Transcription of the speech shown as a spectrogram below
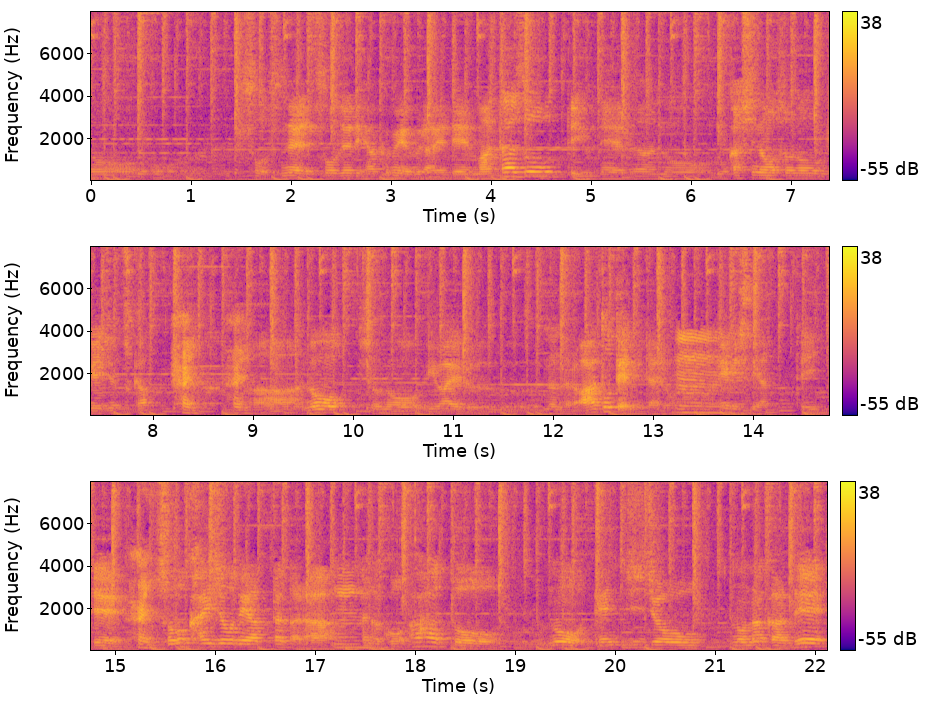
のね総勢で100名ぐらいで「またぞう」っていうねあの昔のその芸術家。はいはい。あのそのいわゆるなんだろうアート展みたいのをうん。恵比寿でやっていて、はい。その会場でやったから、うん。なんかこうアートの展示場の中で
